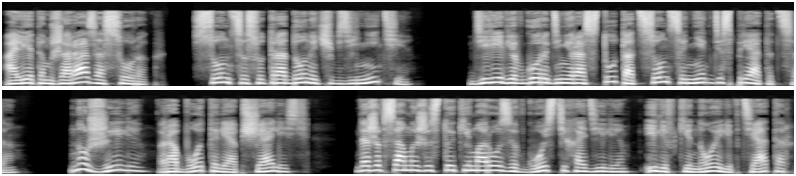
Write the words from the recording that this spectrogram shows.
А летом жара за 40, солнце с утра до ночи в зените, Деревья в городе не растут, от солнца негде спрятаться. Но жили, работали, общались. Даже в самые жестокие морозы в гости ходили, или в кино, или в театр.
